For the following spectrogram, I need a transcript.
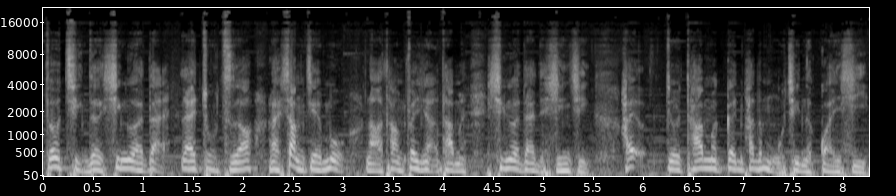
都请着新二代来主持哦，来上节目，然后他们分享他们新二代的心情，还有就是他们跟他的母亲的关系。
